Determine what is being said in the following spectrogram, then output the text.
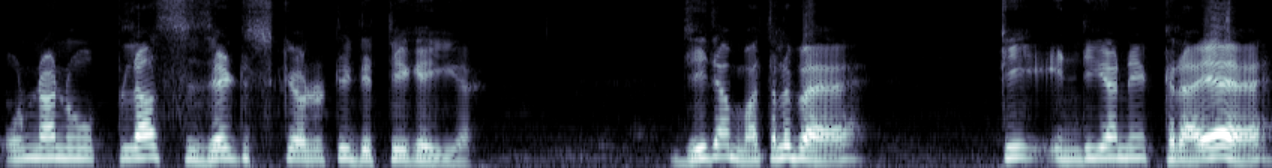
ਉਹਨਾਂ ਨੂੰ ਪਲੱਸ ਜ਼ੈਡ ਸਿਕਿਉਰਿਟੀ ਦਿੱਤੀ ਗਈ ਹੈ। ਜਿਹਦਾ ਮਤਲਬ ਹੈ ਕਿ ਇੰਡੀਆ ਨੇ ਕਰਾਇਆ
